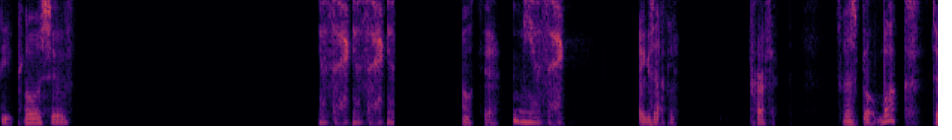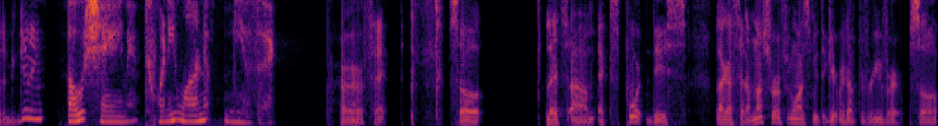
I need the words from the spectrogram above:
De-plosive. Music, music, Okay, music. exactly. Perfect. So let's go back to the beginning. O'Shane 21 Music. Perfect. So let's um export this. Like I said, I'm not sure if he wants me to get rid of the reverb. So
